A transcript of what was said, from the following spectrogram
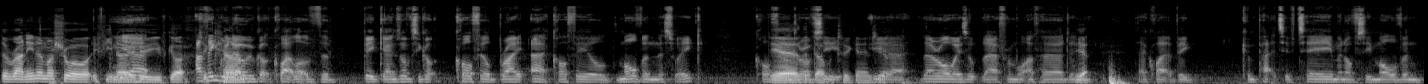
the run in? I'm not sure if you know Yeah, who you've got. I think come. we know we've got quite a lot of the big games. We've obviously got Caulfield Bright, uh, Caulfield Malvern this week. Caulfield Yeah, the double two games, yeah. they're always up there from what I've heard, and Yeah. they're quite a big competitive team. And obviously Malvern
